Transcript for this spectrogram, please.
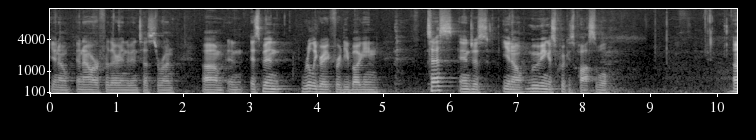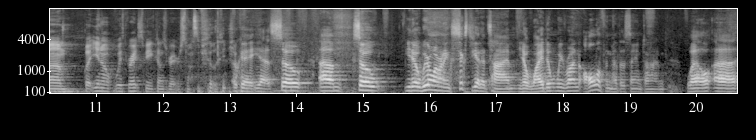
you know, an hour for their end-to-end test to run. Um, and it's been really great for debugging tests and just, you know, moving as quick as possible. Um, but you know, with great speed comes great responsibility. Okay, yeah. So, um, so you know, we were only running 60 at a time. You know, why don't we run all of them at the same time? Well, uh,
